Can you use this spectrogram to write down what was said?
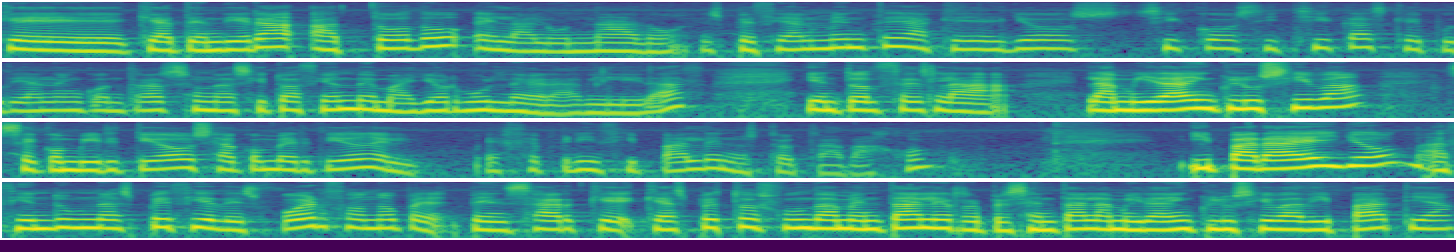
que, atendiera a todo el alumnado, especialmente a aquellos chicos y chicas que pudieran encontrarse en una situación de mayor vulnerabilidad. Y entonces la, mirada inclusiva se convirtió, se ha convertido en el eje principal de nuestro trabajo. Y para ello, haciendo una especie de esfuerzo, ¿no? pensar qué, aspectos fundamentales representan la mirada inclusiva de Hipatia,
